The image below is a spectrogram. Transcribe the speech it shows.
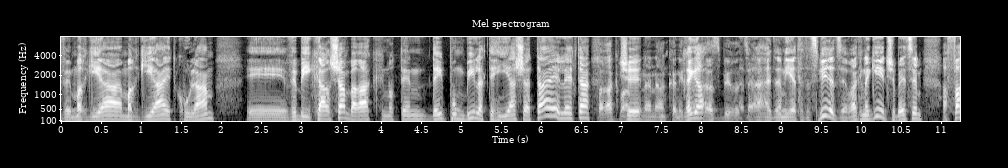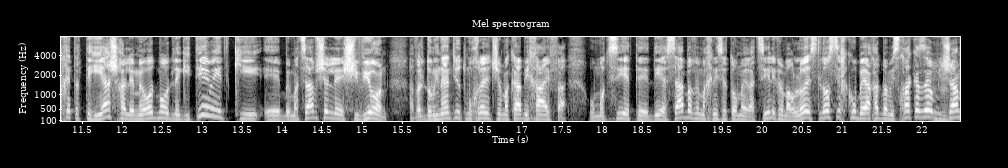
ומרגיעה מרגיעה את כולם. Uh, ובעיקר שם, ברק נותן די פומבי לתהייה שאתה העלית. ברק ש- מאמין ענק, אני רגע, חייב להסביר את זה. אז אני- אתה תסביר את זה, רק נגיד שבעצם הפך את התהייה שלך למאוד מאוד לגיטימית, כי אה, במצב של אה, שוויון, אבל דומיננטיות מוחלטת של מכבי חיפה, הוא מוציא את אה, דיה סבא ומכניס את עומר אצילי, כלומר לא, לא שיחקו ביחד במשחק הזה, ומשם,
